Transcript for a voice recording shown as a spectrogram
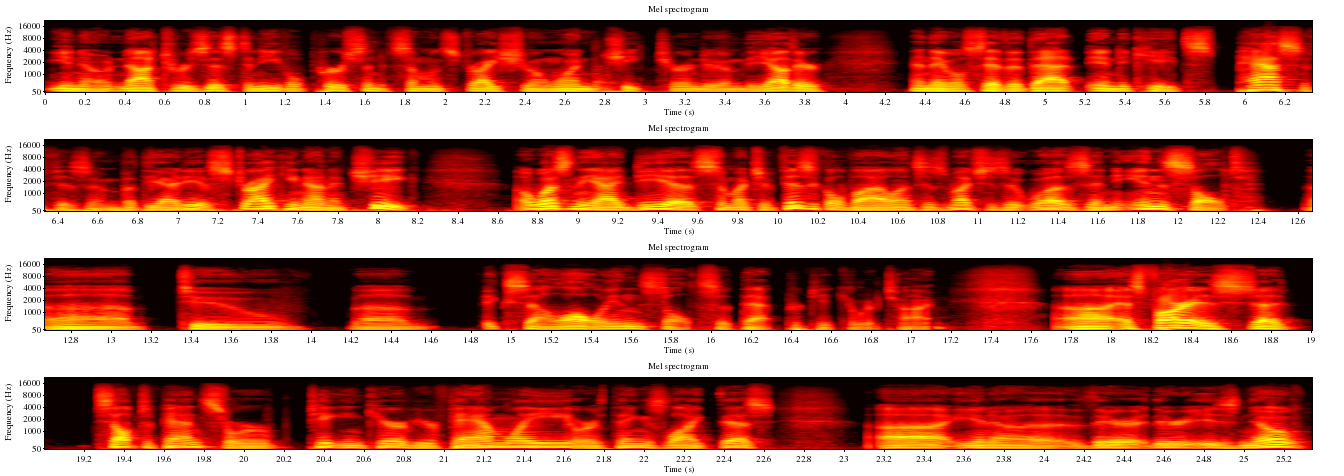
you know, not to resist an evil person. If someone strikes you on one cheek, turn to him the other, and they will say that that indicates pacifism. But the idea of striking on a cheek uh, wasn't the idea so much of physical violence as much as it was an insult uh, to uh, excel all insults at that particular time. Uh, as far as uh, self defense or taking care of your family or things like this, uh, you know, there there is no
